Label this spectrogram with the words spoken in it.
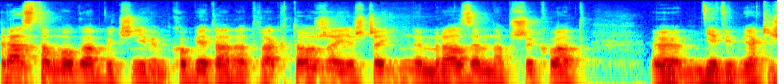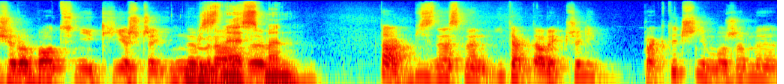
Raz to mogła być, nie wiem, kobieta na traktorze, jeszcze innym razem na przykład, y, nie wiem, jakiś robotnik, jeszcze innym razem Biznesmen. tak, biznesmen i tak dalej. Czyli praktycznie możemy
